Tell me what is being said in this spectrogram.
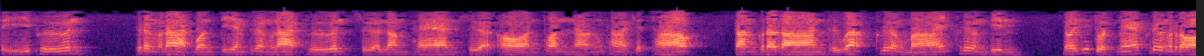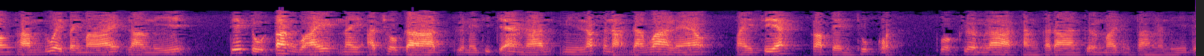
สีพื้น เครื่องลาดบนเตียงเครื่องลาดพื้น เสื่อลำแพน เสื่ออ่อน ท่อนหนัง ผ้าเช็ดเท้าตังกระดานหรือว่าเครื่องไม้ เครื่องดิน โดยที่สุดแม้เครื่องรองทำด้วยใบไม้เหล่านี้ที่สุตั้งไว้ในอโชกาศคือในที่แจ้งนั้นมีลักษณะดังว่าแล้ว ไปเสียก็เป็นทุกกฎ พวกเครื่องลาดต่างกระดานเครื่องไม้ต่างๆเหล่านี้ไป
